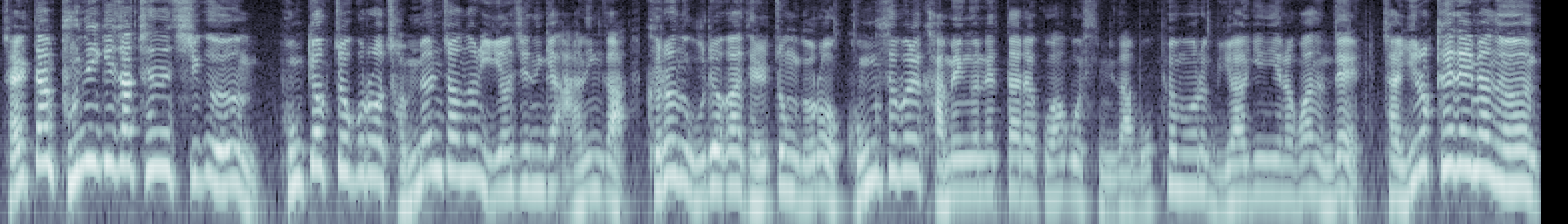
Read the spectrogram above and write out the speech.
자 일단 분위기 자체는 지금 본격적으로 전면전으로 이어지는 게 아닌가 그런 우려가 될 정도로 공습을 감행을 했다라고 하고 있습니다. 목표물은 미확인이라고 하는데 자 이렇게 되면은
